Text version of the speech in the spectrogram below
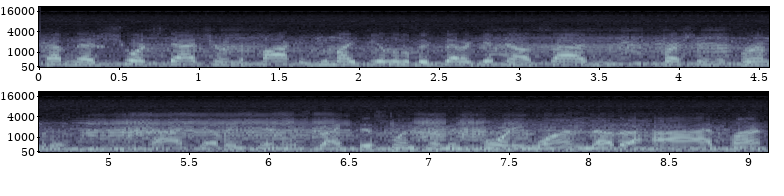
having that short stature in the pocket. He might be a little bit better getting outside and pressuring the perimeter. Todd Covington will strike this one from his 41. Another high punt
